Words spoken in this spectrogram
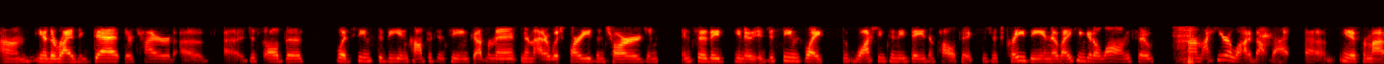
um, you know the rising debt. They're tired of uh, just all the what seems to be incompetency in government, no matter which party's in charge, and and so they you know it just seems like Washington these days in politics is just crazy and nobody can get along. So um, I hear a lot about that, um, you know, from my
